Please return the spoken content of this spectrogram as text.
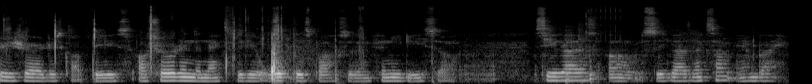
pretty sure I just got base. I'll show it in the next video with this box of Infinity, so see you guys, um, see you guys next time, and bye.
